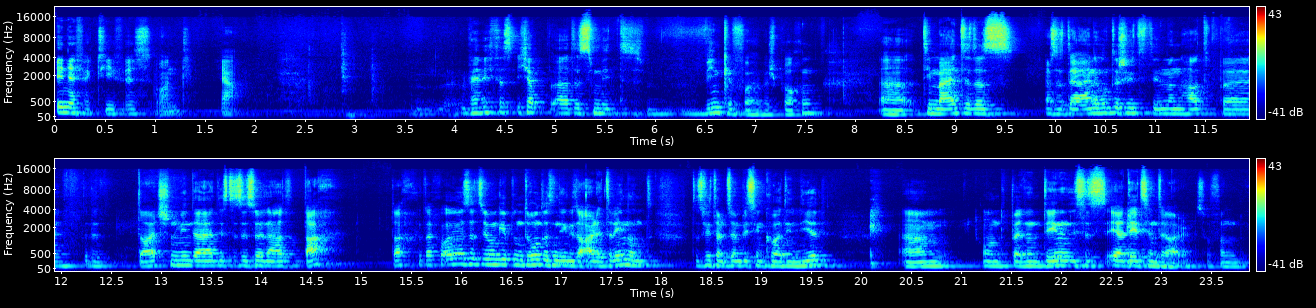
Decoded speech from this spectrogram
ineffektiv ist und ja. Wenn ich das, ich habe äh, das mit Winke vorher besprochen. Äh, die meinte, dass, also der eine Unterschied, den man hat bei, bei der deutschen Minderheit, ist, dass es so eine Art Dach, Dach, Dachorganisation gibt und drunter sind irgendwie so alle drin und das wird halt so ein bisschen koordiniert. Ähm, und bei den denen ist es eher dezentral. So von,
